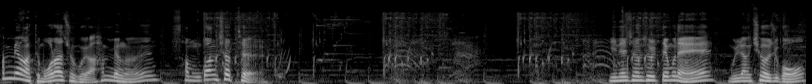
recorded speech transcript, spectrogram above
한 명한테 몰아주고요. 한 명은 섬광 셔틀. 이내 전술 때문에 물량 채워주고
